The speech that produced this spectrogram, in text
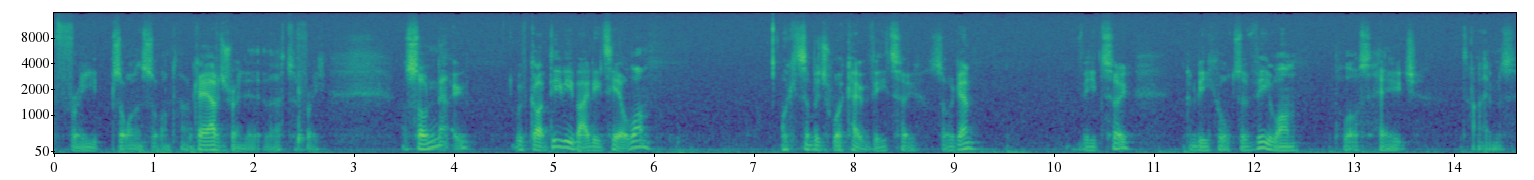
1.7143, so on and so on. Okay, I've just rendered it there to free. So now we've got dv by dt at 1. We can simply just work out v2. So again, v2 going to be equal to v1 plus h times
